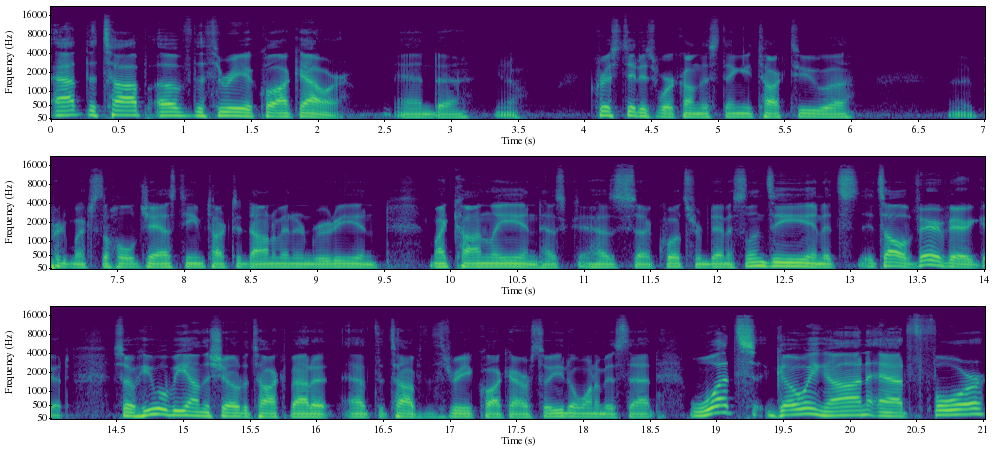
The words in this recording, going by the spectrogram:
at the top of the three o'clock hour, and uh, you know, Chris did his work on this thing. He talked to. Uh, uh, pretty much the whole Jazz team talked to Donovan and Rudy and Mike Conley and has has uh, quotes from Dennis Lindsey and it's it's all very very good. So he will be on the show to talk about it at the top of the three o'clock hour. So you don't want to miss that. What's going on at four?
